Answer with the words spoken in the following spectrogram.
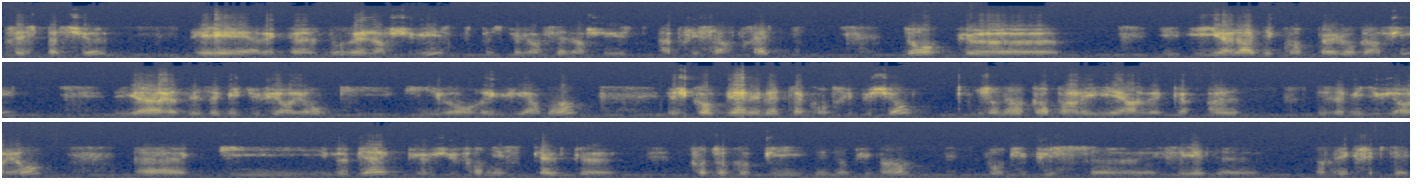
très spacieux, et avec un nouvel archiviste, parce que l'ancien archiviste a pris sa retraite. Des cours de paléographie, il y a des amis du Virion qui, y vont régulièrement, et je compte bien les mettre à contribution. J'en ai encore parlé hier avec un des amis du Virion, euh, qui bien que je lui fournisse quelques photocopies des documents pour qu'il puisse euh, essayer d'en décrypter.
